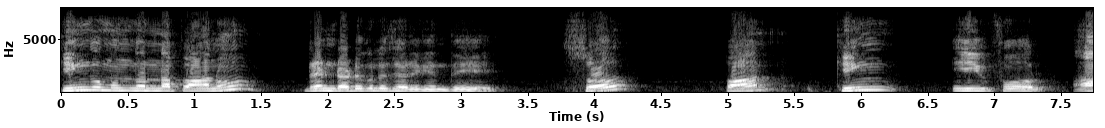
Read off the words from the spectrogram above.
కింగ్ ముందున్న పాను రెండు అడుగులు జరిగింది. So pawn king E four ఆ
